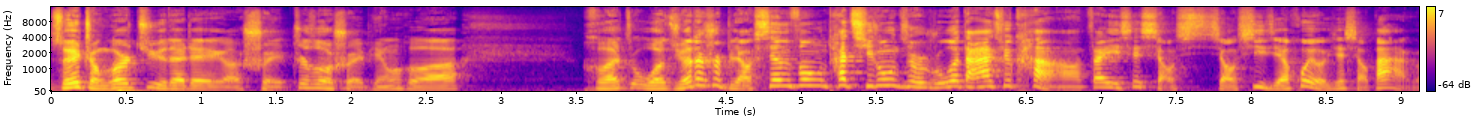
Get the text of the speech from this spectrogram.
所以整个剧的这个水制作水平和和我觉得是比较先锋。它其中就是如果大家去看啊，在一些小小细节会有一些小 bug，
